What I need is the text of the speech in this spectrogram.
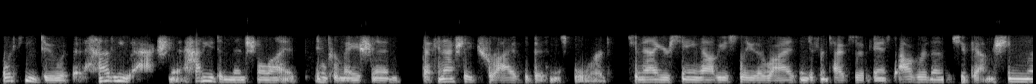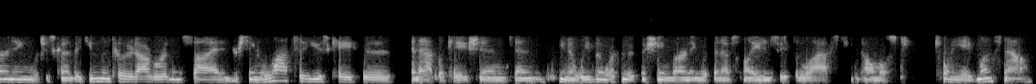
what do you do with it? How do you action it? How do you dimensionalize information that can actually drive the business forward? So now you're seeing obviously the rise in different types of advanced algorithms. You've got machine learning, which is kind of the human coded algorithm side, and you're seeing lots of use cases and applications. And, you know, we've been working with machine learning within Epsilon Agency for the last almost 28 months now.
